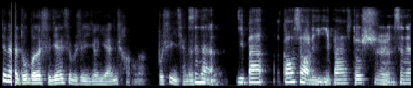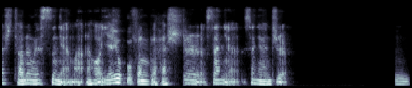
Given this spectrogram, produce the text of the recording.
现在读博的时间是不是已经延长了？不是以前的。现在一般高校里一般都是现在是调整为四年嘛，然后也有部分的还是三年三年制。嗯，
